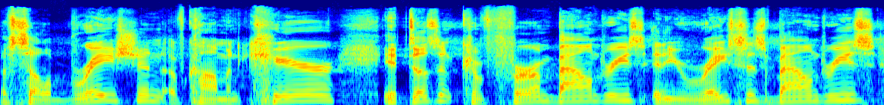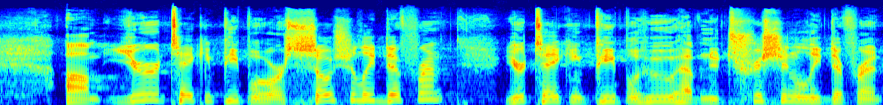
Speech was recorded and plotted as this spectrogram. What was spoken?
of celebration, of common care. It doesn't confirm boundaries, it erases boundaries. Um, you're taking people who are socially different, you're taking people who have nutritionally different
